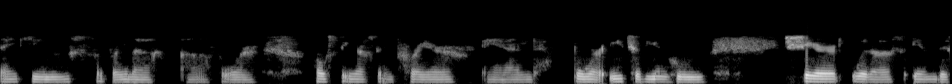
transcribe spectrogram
Thank you, Sabrina, uh, for hosting us in prayer and for each of you who shared with us in this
